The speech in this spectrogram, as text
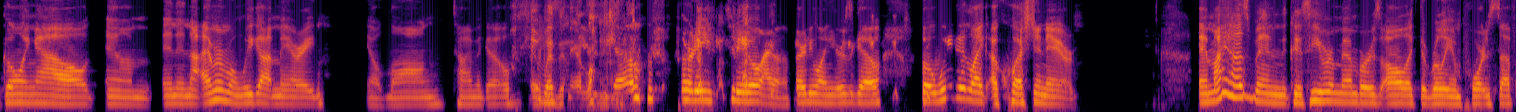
going out um and then i remember when we got married you know long time ago it wasn't that long ago. 32 i don't know 31 years ago but we did like a questionnaire and my husband because he remembers all like the really important stuff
